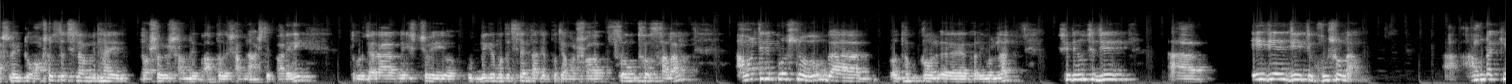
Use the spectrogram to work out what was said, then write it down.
আসলে একটু অসুস্থ ছিলাম, বিধায় দর্শকের সামনে আপনাদের সামনে আসতে পারিনি। তো যারা নিশ্চয়ই উদ্বেগের মধ্যে ছিলেন, তাদের প্রতি আমার শ্রদ্ধ, সালাম। আমার যেটি প্রশ্ন অধ্যাপক করিমুল্লাহ, সেটি হচ্ছে যে এই যে যে ঘোষণা আমরা কি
